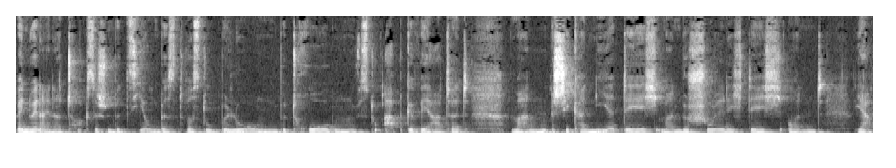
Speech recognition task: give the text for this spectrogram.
Wenn du in einer toxischen Beziehung bist, wirst du belogen, betrogen, wirst du abgewertet, man schikaniert dich, man beschuldigt dich und ja,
